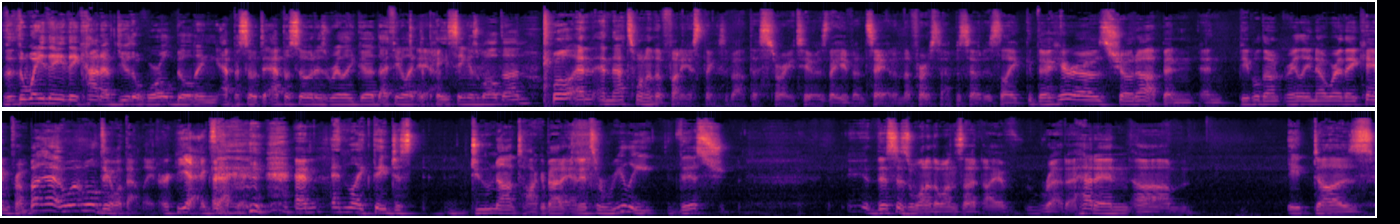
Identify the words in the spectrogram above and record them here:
the, the way they they kind of do the world building episode to episode is really good. I feel like the Yeah. pacing is well done. Well, and and that's one of the funniest things about this story too, is they even say it in the first episode. Is like the heroes showed up, and and people don't really know where they came from, but uh, we'll we'll deal with that later. Yeah, exactly. and and like they just do not talk about it, and it's really this. This is one of the ones that I have read ahead in. Um, it does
